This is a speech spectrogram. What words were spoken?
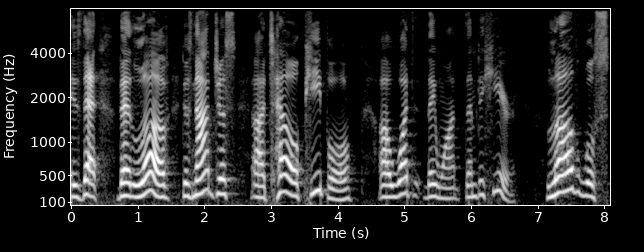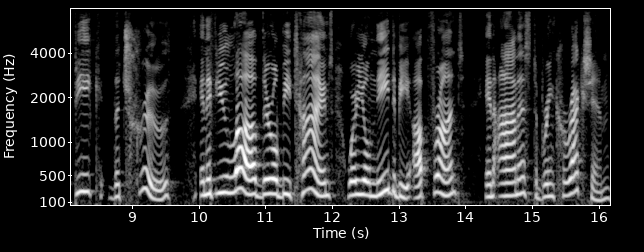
is that, that love does not just uh, tell people uh, what they want them to hear. Love will speak the truth. And if you love, there will be times where you'll need to be upfront and honest to bring correction.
